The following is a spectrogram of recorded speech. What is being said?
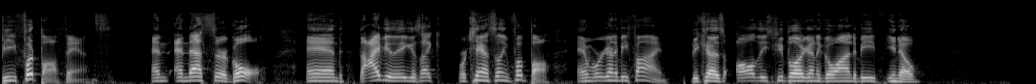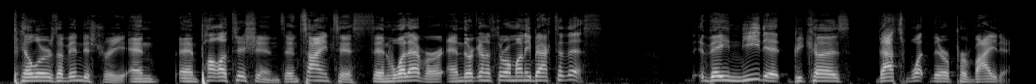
be football fans. And and that's their goal. And the Ivy League is like, we're canceling football and we're going to be fine because all these people are going to go on to be, you know, pillars of industry and and politicians and scientists and whatever and they're going to throw money back to this they need it because that's what they're providing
